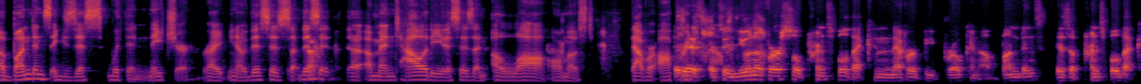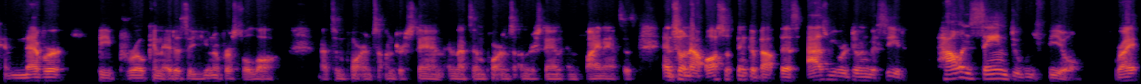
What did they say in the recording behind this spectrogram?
abundance exists within nature, right? You know, this is this is a mentality, this is an, a law almost that we're operating. It is. It's a universal principle that can never be broken. Abundance is a principle that can never be broken. It is a universal law. That's important to understand, and that's important to understand in finances. And so now also think about this as we were doing the seed. How insane do we feel, right?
